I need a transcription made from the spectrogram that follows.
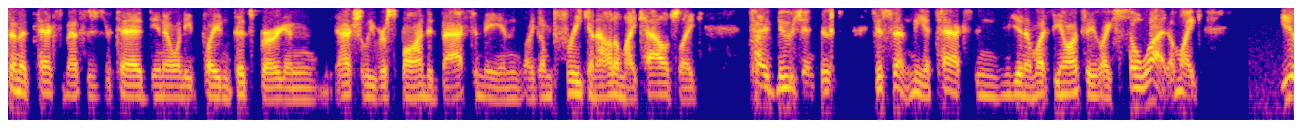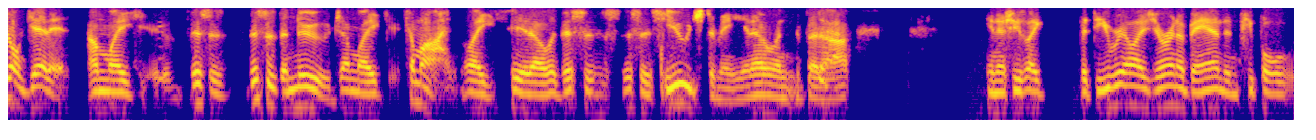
sent a text message to Ted, you know, when he played in Pittsburgh, and actually responded back to me, and like I'm freaking out on my couch, like Ted Nugent just just sent me a text, and you know my fiance is like, so what? I'm like, you don't get it. I'm like, this is this is the Nuge. I'm like, come on, like you know this is this is huge to me, you know, and but uh, you know she's like. But do you realize you're in a band and people,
